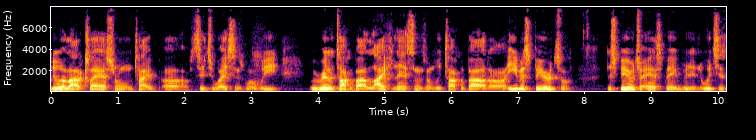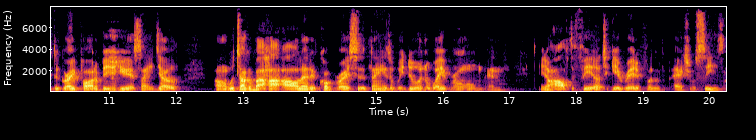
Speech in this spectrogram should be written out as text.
do a lot of classroom type uh, situations where we we really talk about life lessons and we talk about uh, even spiritual, the spiritual aspect, which is the great part of being here at St. Joe. Um, we talk about how all that incorporates to the things that we do in the weight room and you know off the field to get ready for the actual season.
